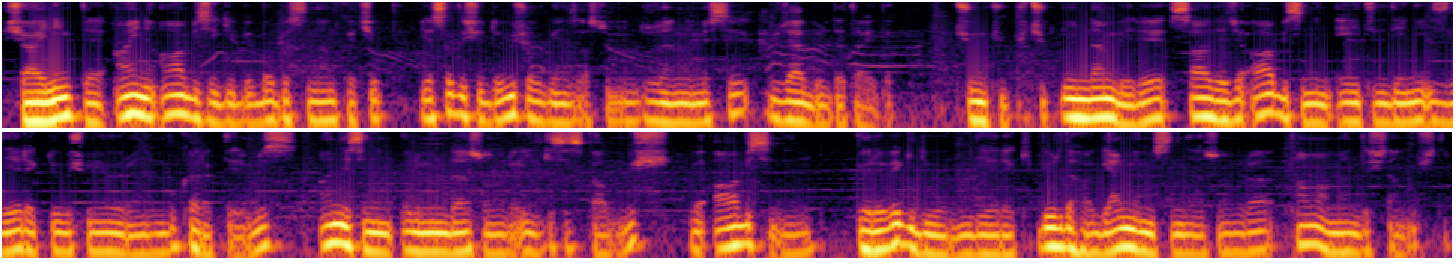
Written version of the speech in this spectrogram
Xialing de aynı abisi gibi babasından kaçıp yasa dışı dövüş organizasyonunu düzenlemesi güzel bir detaydı. Çünkü küçüklüğünden beri sadece abisinin eğitildiğini izleyerek dövüşmeyi öğrenen bu karakterimiz annesinin ölümünden sonra ilgisiz kalmış ve abisinin göreve gidiyorum diyerek bir daha gelmemesinden sonra tamamen dışlanmıştır.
